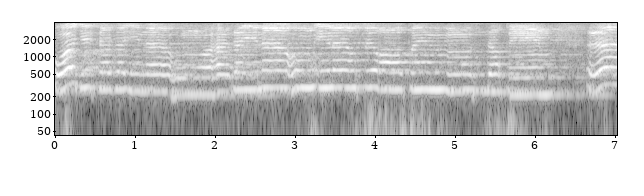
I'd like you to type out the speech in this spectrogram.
واجتبيناهم وهديناهم إلى صراط مستقيم. ذلك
